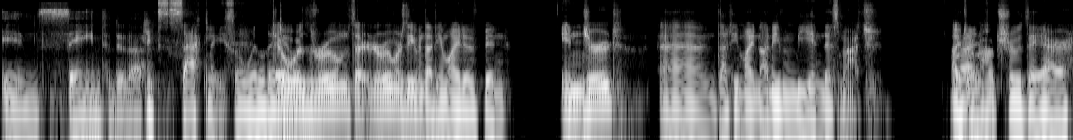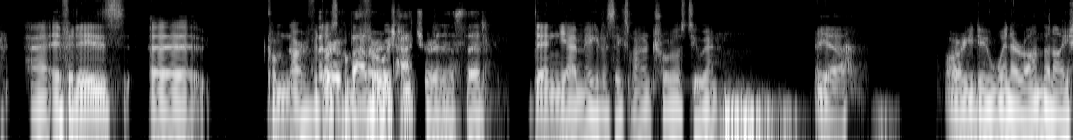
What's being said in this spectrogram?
insane to do that. Exactly. So will they There do it? was rooms that the rumors even that he might have been injured and that he might not even be in this match. I don't know how true they are. Uh, if it is uh come or if it does Better come to Balor fruition, instead. then yeah, make it a six man and throw those two in. Yeah. Or you do winner on the night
